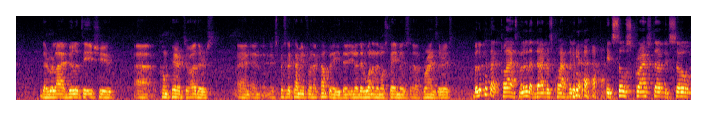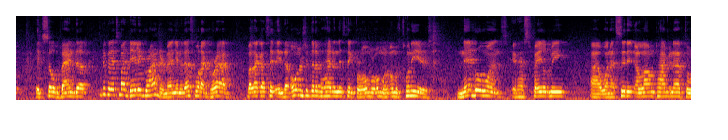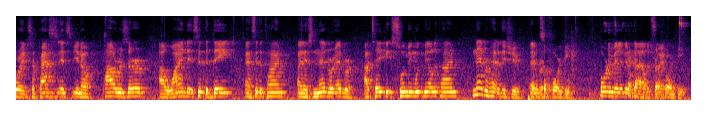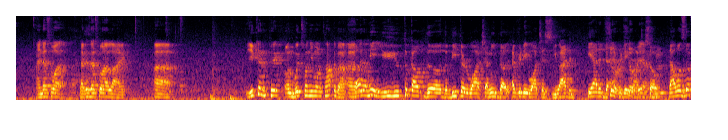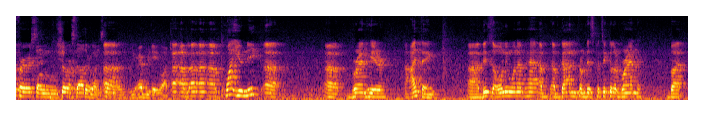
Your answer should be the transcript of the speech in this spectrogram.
the reliability issue uh, compared to others, and, and, and especially coming from the company. That you know they're one of the most famous uh, brands there is. But look at that clasp, man. Look at that diver's clasp. Look at that. it's so scratched up. It's so it's so banged up. It's because it's my daily grinder, man. You know that's what I grab. But like I said, in the ownership that I've had in this thing for almost almost, almost 20 years, never once it has failed me. Uh, when I sit it a long time enough to where it surpasses its you know power reserve, I wind it, set the date, and set the time, and it's never ever. I take it swimming with me all the time. Never had an issue ever. It's a 40. 40 millimeter dial. That's right forty. and that's what like that's what I like. Uh, you can pick on which one you want to talk about. Uh, I mean, you, you took out the the beater watch. I mean, the everyday watches. You added he added the Sure, everyday sure, watches. yeah, So mhm. that was the first, and Sure. the other ones. Uh, the- your everyday watch. a, a, a, a quite unique uh, uh, brand here, I think. Uh, this is the only one I've had I've, I've gotten from this particular brand, but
